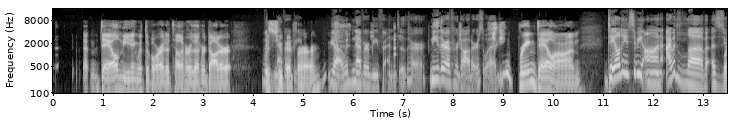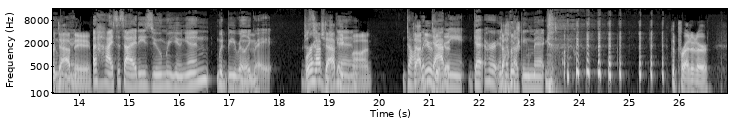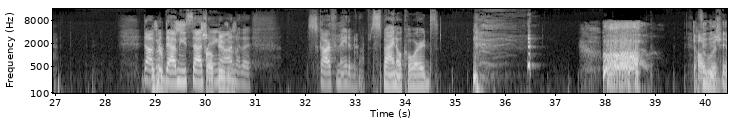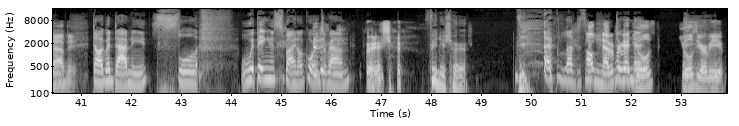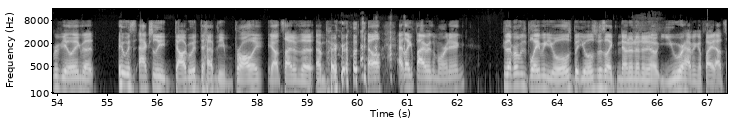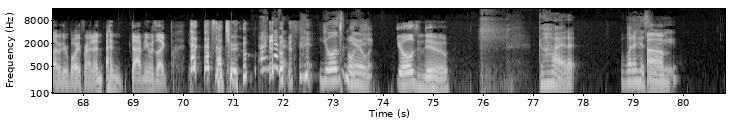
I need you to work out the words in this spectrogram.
Uh, Dale meeting with Devora to tell her that her daughter Would was too good be. for her. Yeah, would never be friends with her. Neither of her daughters would. Bring Dale on. Dale needs to be on. I would love a Zoom or Dabney. reunion. A high society Zoom reunion would be really great. Just or have Dabney in. come on. Dog Dabney with would be a Dabney. Get her in the fucking mix. The Predator. Dog With with, Dabney sashaying trophies on with a scarf made of spinal cords. Dogwood. Dabney. Dog with Dabney sl- whipping spinal cords around. Finish. Finish her. I would love to see. I'll never forget Dorinda- Yules. Yules Yerby revealing that it was actually Dogwood Dabney brawling outside of the Empire Hotel at like five in the morning. Because everyone was blaming Yules, but Yules was like, "No, no, no, no, no! You were having a fight outside with your boyfriend," and and Dabney was like, "That that's not true." I never. was- Yules knew. Yules knew. God, what a history. Um,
